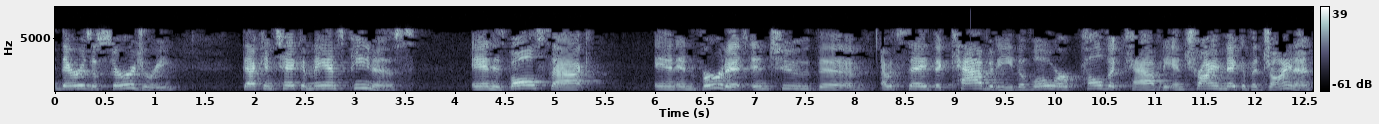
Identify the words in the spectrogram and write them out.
there is a surgery that can take a man's penis and his ball sac and invert it into the, I would say, the cavity, the lower pelvic cavity, and try and make a vagina,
